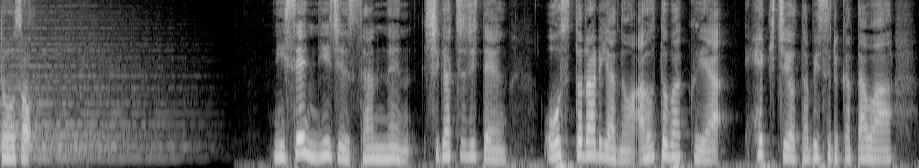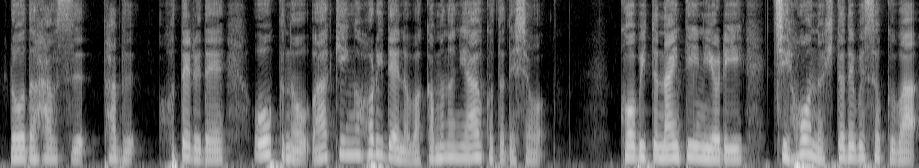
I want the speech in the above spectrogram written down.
どうぞ2023年4月時点オーストラリアのアウトバックや僻地を旅する方はロードハウス、パブ、ホテルで多くのワーキングホリデーの若者に会うことでしょう。COVID-19 により地方の人手不足は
